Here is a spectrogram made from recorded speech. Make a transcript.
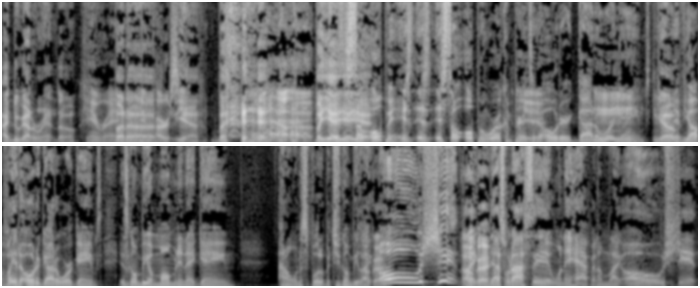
I do got a rant though. Can't rant but in uh, person. yeah, but Uh-oh. but yeah, 'Cause yeah, it's yeah. so open. It's, it's it's so open world compared to the older God of War Mhm. games. Yep. If y'all play the older God of War games, it's gonna be a moment in that game. I don't want to spoil it, but you're gonna be like, Okay. "Oh shit!" Like Okay. that's what I said when it happened. I'm like, "Oh shit!"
